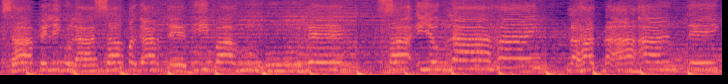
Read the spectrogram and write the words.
Sa pelikula, sa pag-arte, di pa huhuli. Sa iyong lahay, lahat na aantig.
